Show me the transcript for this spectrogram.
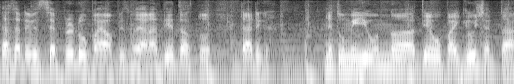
त्यासाठी मी सेपरेट उपाय ऑफिसमध्ये यांना देत असतो. त्या ठिकाणी तुम्ही येऊन ते उपाय घेऊ शकता.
